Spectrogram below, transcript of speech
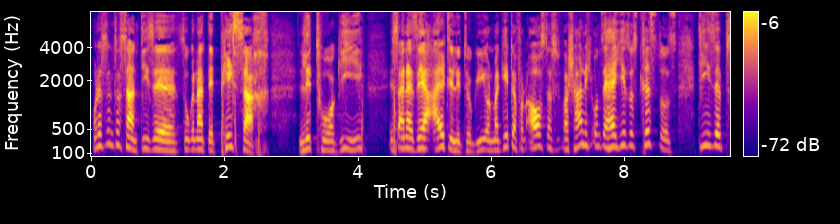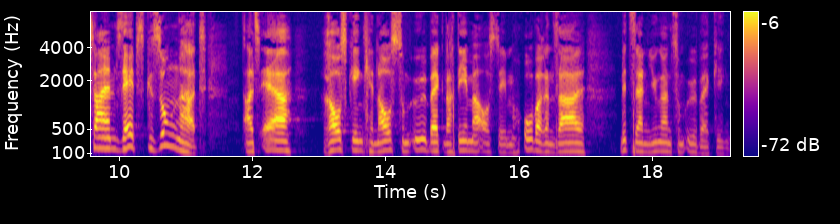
Und es ist interessant, diese sogenannte Pesach-Liturgie ist eine sehr alte Liturgie und man geht davon aus, dass wahrscheinlich unser Herr Jesus Christus diese Psalmen selbst gesungen hat, als er rausging hinaus zum Ölberg, nachdem er aus dem oberen Saal mit seinen Jüngern zum Ölberg ging.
